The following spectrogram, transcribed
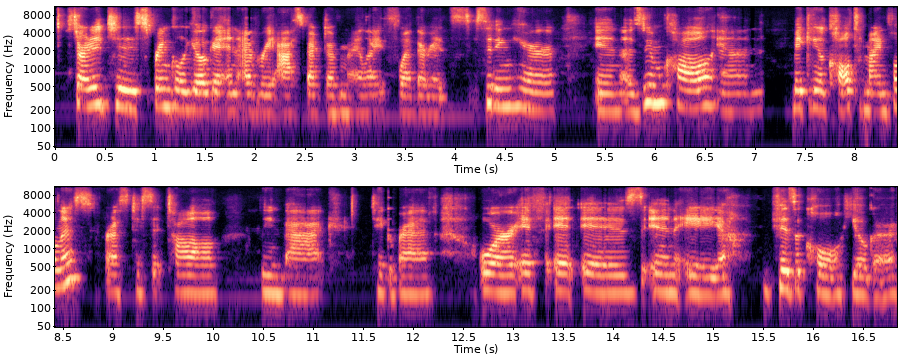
started to sprinkle yoga in every aspect of my life whether it's sitting here in a zoom call and making a call to mindfulness for us to sit tall lean back take a breath, or if it is in a physical yoga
